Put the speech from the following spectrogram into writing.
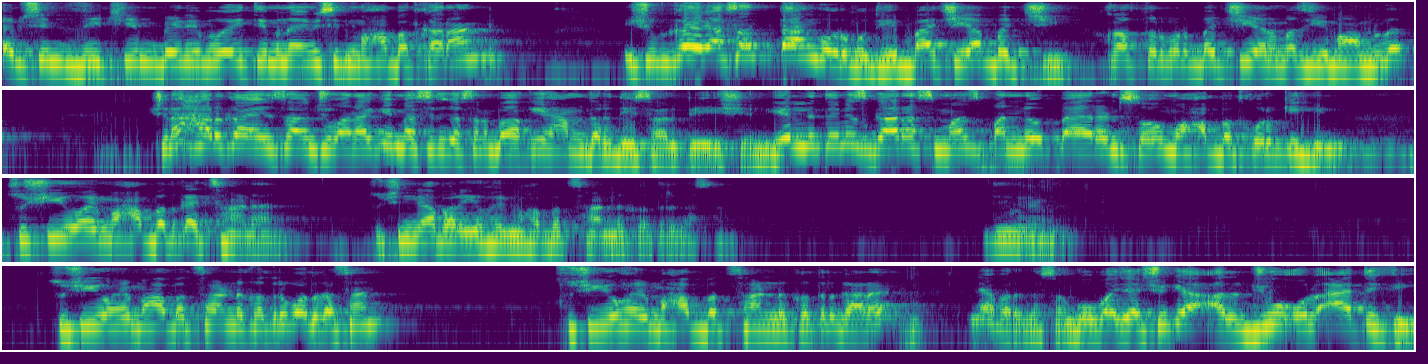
أمۍ سٕنٛدۍ زِٹھۍ یِم بیٚنہِ بٲے تِم نہٕ أمِس سۭتۍ محبت کران یہِ چھُ گرِ آسان تنگ اوٚرمُت یہِ بَچہِ یا بٔچی خاص طور پر بٔچِین منٛز یہِ معاملہٕ چھُنہ ہر کانٛہہ اِنسان چھُ وَنان کہِ مےٚ سۭتۍ گژھن باقٕے ہمدردی سان پیش یِنۍ ییٚلہِ نہٕ تٔمِس گرَس منٛز پَنٕنیو پیرَنٹسو محبت کوٚر کِہینۍ سُہ چھُ یِہوے محبت کَتہِ ژھانڈان سُہ چھُ نٮ۪بر یِہوے محبت ژھانڈنہٕ خٲطرٕ گژھان سُہ چھُ یِہوے محبت ژھانڈنہٕ خٲطرٕ کوٚت گژھان سُہ چھُ یِہوے محبت ژھانڈنہٕ خٲطرٕ گرٕ نٮ۪بر گژھان گوٚو وجہ چھُ کیاہ الجوٗ العطفی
